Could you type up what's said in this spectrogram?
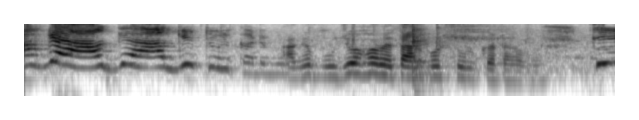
আগে আগে আগে চুল করব আগে পুজো হবে তারপর চুল কাটা হবে। ঠিক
